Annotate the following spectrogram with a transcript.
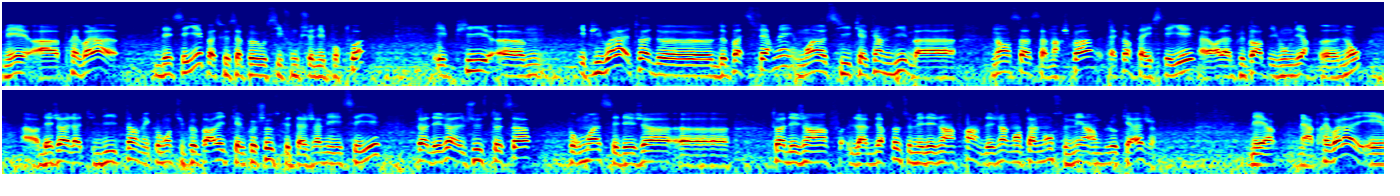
Mais après, voilà, d'essayer parce que ça peut aussi fonctionner pour toi. Et puis, et puis voilà, toi, de ne pas se fermer. Moi, si quelqu'un me dit, bah non, ça, ça marche pas, d'accord, tu as essayé. Alors la plupart, ils vont me dire euh, non. Alors déjà, là, tu te dis, putain, mais comment tu peux parler de quelque chose que tu jamais essayé? Toi, déjà, juste ça, pour moi, c'est déjà. Euh, toi, déjà, la personne se met déjà un frein. Déjà, mentalement, se met un blocage. Mais, euh, mais, après voilà, et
